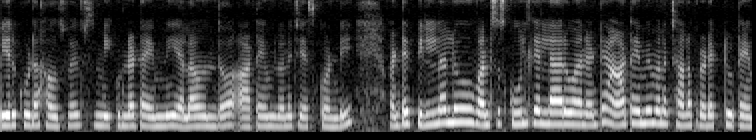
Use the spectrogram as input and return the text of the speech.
మీరు కూడా హౌస్ వైఫ్స్ మీకున్న టైంని ఎలా ఉందో ఆ టైంలోనే చేసుకోండి. అంటే పిల్లలు వన్స్ స్కూల్కి వెళ్ళారు అని అంటే ఆ టైమే మనకు చాలా ప్రొడక్టివ్ టైం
